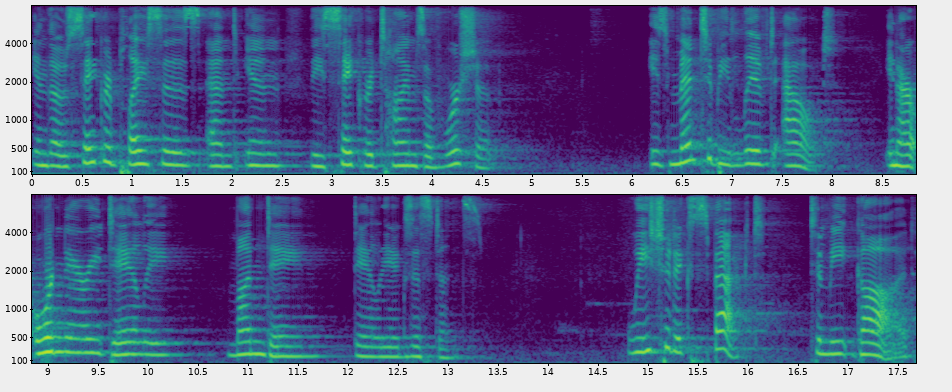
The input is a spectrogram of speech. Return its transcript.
in those sacred places and in these sacred times of worship is meant to be lived out in our ordinary, daily, mundane, daily existence. We should expect to meet God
